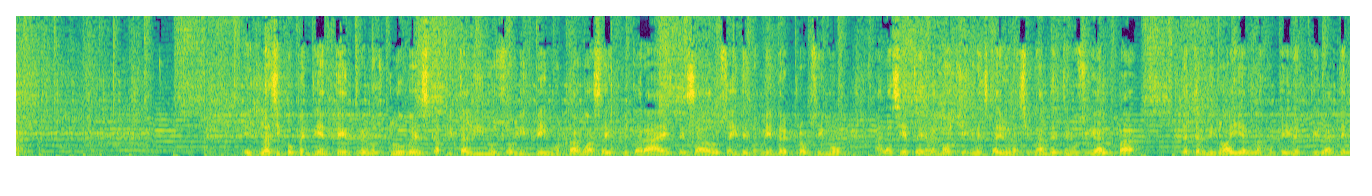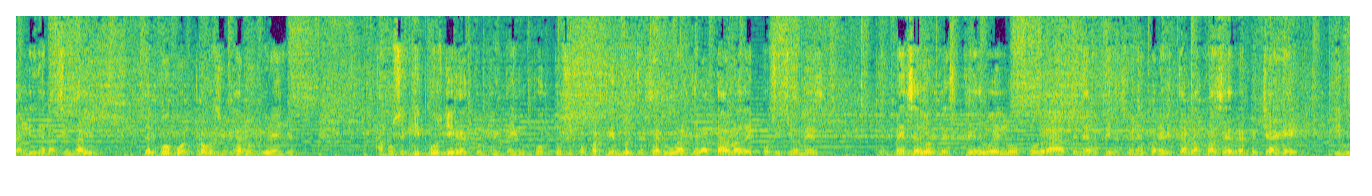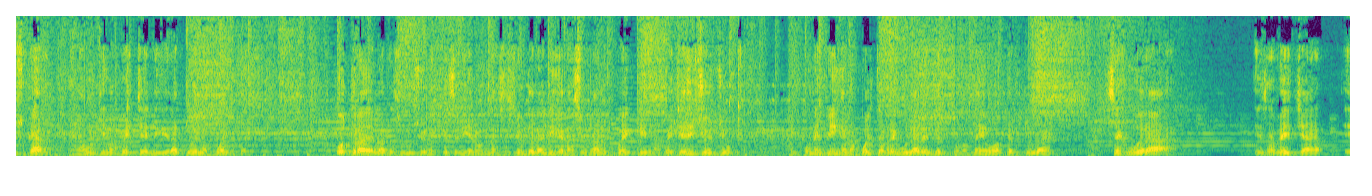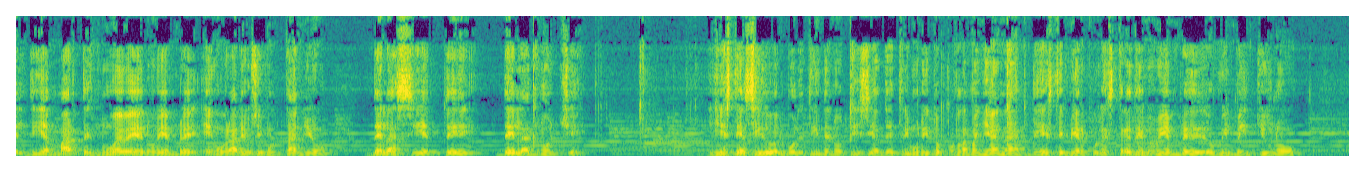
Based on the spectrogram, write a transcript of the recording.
El clásico pendiente entre los clubes capitalinos Olimpia y Motagua se disputará este sábado 6 de noviembre próximo a las 7 de la noche en el Estadio Nacional de Tegucigalpa, determinó ayer la Junta Directiva de la Liga Nacional del Fútbol Profesional Hondureño. Ambos equipos llegan con 31 puntos y compartiendo el tercer lugar de la tabla de posiciones. El vencedor de este duelo podrá tener aspiraciones para evitar la fase de repechaje y buscar en la última fecha el liderato de la vuelta. Otra de las resoluciones que se dieron en la sesión de la Liga Nacional fue que en la fecha 18, que pone fin a las vueltas regulares del torneo Apertura, se jugará esa fecha el día martes 9 de noviembre en horario simultáneo de las 7 de la noche. Y este ha sido el boletín de noticias de Tribunito por la mañana de este miércoles 3 de noviembre de 2021.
